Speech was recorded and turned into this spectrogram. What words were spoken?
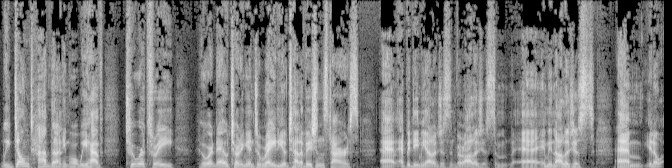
we don't have that anymore. We have two or three who are now turning into radio television stars, uh, epidemiologists and virologists and uh, immunologists, um, you know,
